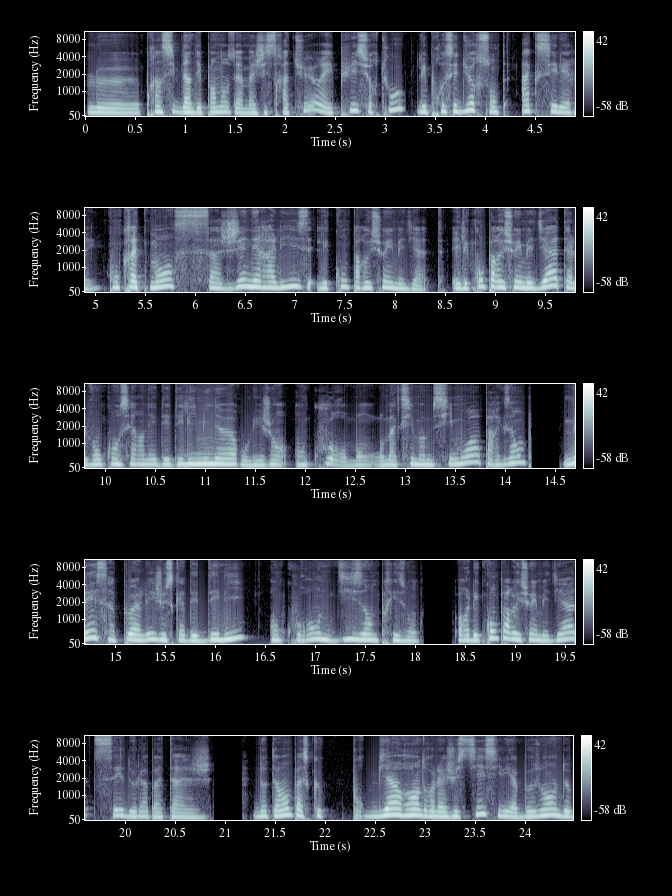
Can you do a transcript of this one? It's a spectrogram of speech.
le principe d'indépendance de la magistrature et puis surtout les procédures sont accélérées. Concrètement, ça généralise les comparutions immédiates. Et les comparutions immédiates, elles vont concerner des délits mineurs où les gens encourent bon, au maximum six mois par exemple, mais ça peut aller jusqu'à des délits encourant dix ans de prison. Or, les comparutions immédiates, c'est de l'abattage. Notamment parce que pour bien rendre la justice, il y a besoin de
